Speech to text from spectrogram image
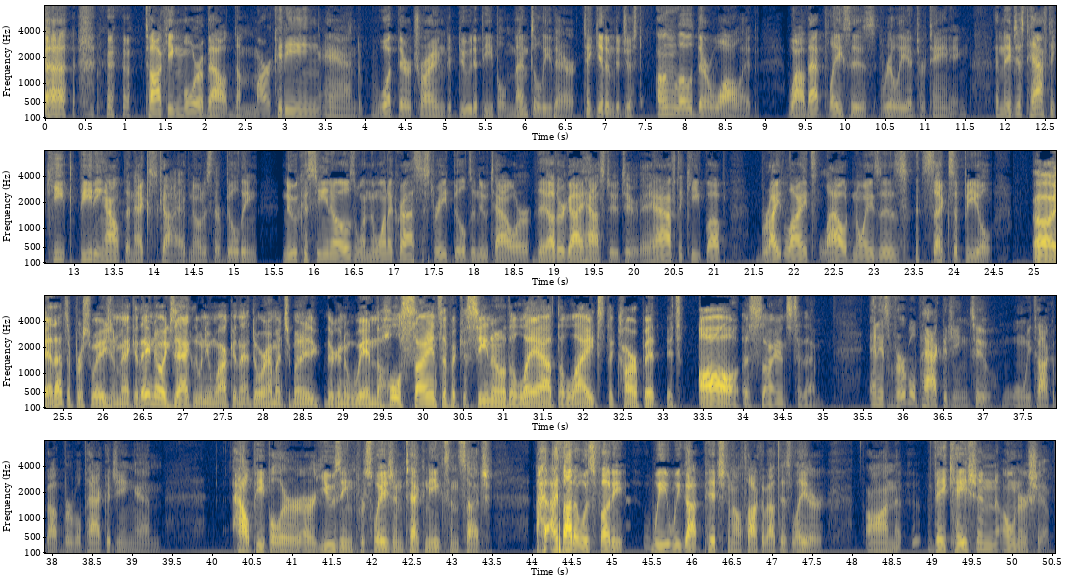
talking more about the marketing and what they're trying to do to people mentally there to get them to just unload their wallet wow, that place is really entertaining. And they just have to keep beating out the next guy. I've noticed they're building new casinos. When the one across the street builds a new tower, the other guy has to too. They have to keep up bright lights, loud noises, sex appeal. Oh yeah, that's a persuasion mecca. They know exactly when you walk in that door how much money they're going to win. The whole science of a casino, the layout, the lights, the carpet, it's all a science to them. And it's verbal packaging too when we talk about verbal packaging and how people are, are using persuasion techniques and such. I, I thought it was funny. We we got pitched, and I'll talk about this later, on vacation ownership,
